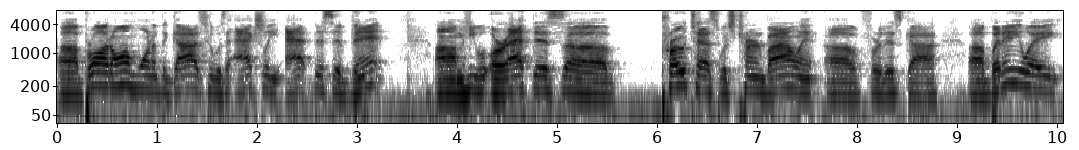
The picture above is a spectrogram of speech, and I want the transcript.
uh, brought on one of the guys who was actually at this event. Um, he or at this uh, protest, which turned violent uh, for this guy. Uh, but anyway,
